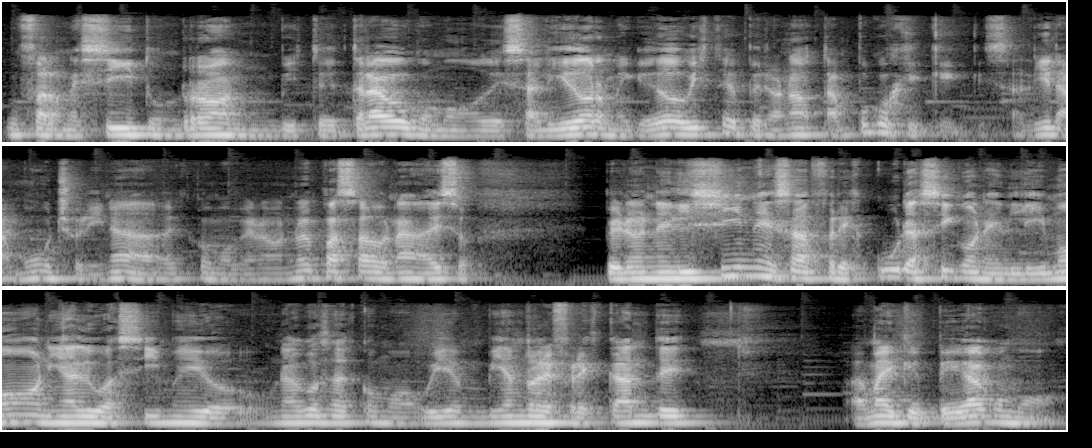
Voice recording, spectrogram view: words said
Un fernecito, un ron, ¿viste? Trago como de salidor me quedó, ¿viste? Pero no, tampoco es que saliera mucho ni nada. Es como que no, no he pasado nada de eso. Pero en el gin esa frescura así con el limón y algo así medio... Una cosa es como bien, bien refrescante. Además hay que pegar como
